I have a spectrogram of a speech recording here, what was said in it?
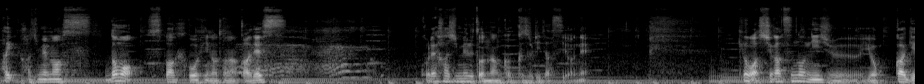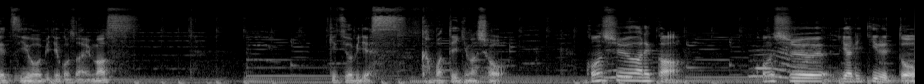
はい始めます。どうもスパークコーヒーの田中です。これ始めるとなんか崩り出すよね。今日は4月の24日月曜日でございます。月曜日です。頑張っていきましょう。今週あれか。今週やりきると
